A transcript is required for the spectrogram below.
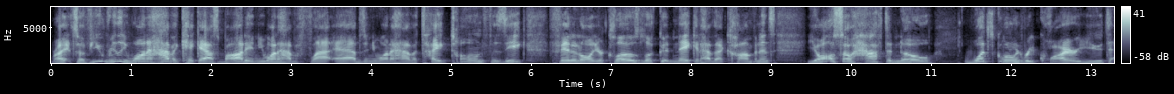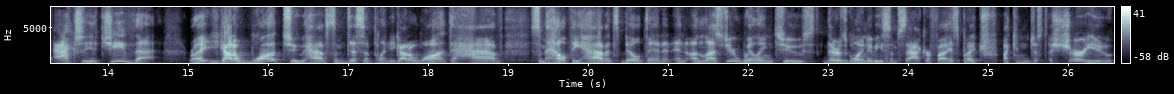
right? So if you really want to have a kick-ass body and you want to have a flat abs and you want to have a tight toned physique, fit in all your clothes, look good naked, have that confidence, you also have to know what's going to require you to actually achieve that. Right? You got to want to have some discipline. You got to want to have some healthy habits built in. And, and unless you're willing to, there's going to be some sacrifice, but I, tr- I can just assure you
